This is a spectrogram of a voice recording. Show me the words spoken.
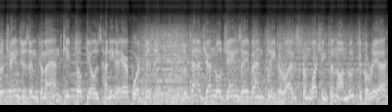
The changes in command keep Tokyo's Haneda Airport busy. Lieutenant General James A. Van Fleet arrives from Washington en route to Korea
